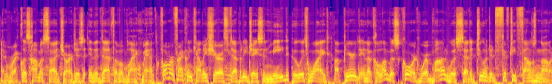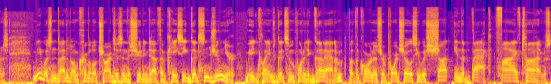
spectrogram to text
and reckless homicide charges in the death of a black man. Former Franklin County Sheriff's Deputy Jason Meade, who is white, appeared in a Columbus court where bond was set at $250,000. Meade was indicted on criminal charges in the shooting death of Casey Goodson Jr. Jr. Meade claims Goodson pointed a gun at him, but the coroner's report shows he was shot in the back five times.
